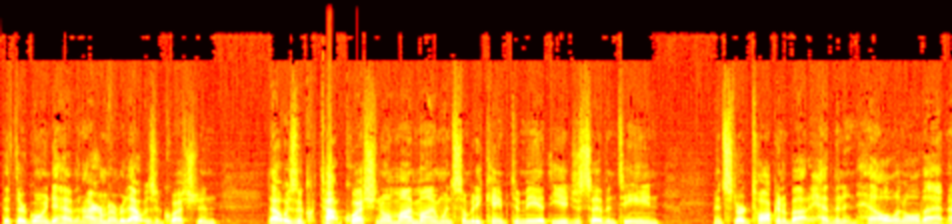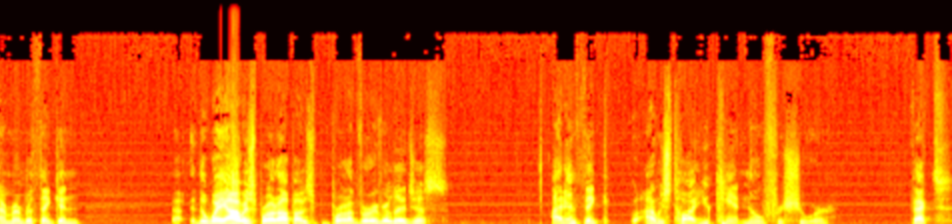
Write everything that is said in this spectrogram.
that they're going to heaven? I remember that was a question. That was the top question on my mind when somebody came to me at the age of 17 and started talking about heaven and hell and all that. And I remember thinking, uh, the way I was brought up, I was brought up very religious. I didn't think, I was taught you can't know for sure. In fact,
